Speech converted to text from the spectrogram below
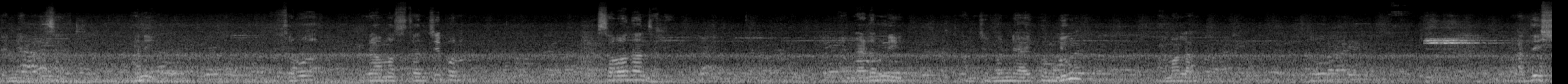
त्यांनी आम्हाला सांगितले. आणि सर्व ग्रामस्थांचे पण समाधान झाले. मॅडमनी आमचे म्हणणे ऐकून घेऊन आम्हाला तो आदेश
